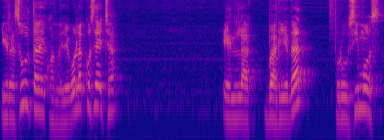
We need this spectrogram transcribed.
Y resulta que cuando llegó la cosecha, en la variedad producimos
